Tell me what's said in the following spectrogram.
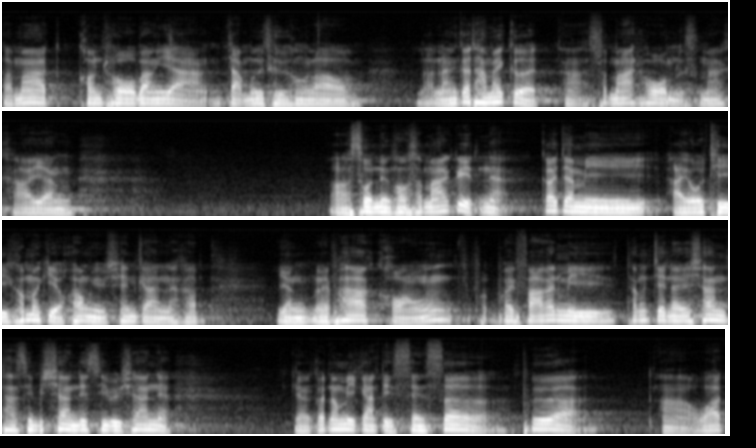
สามารถควบคุมบางอย่างจากมือถือของเราเหล่านั้นก็ทำให้เกิด smart home หรือ smart car อย่างส่วนหนึ่งของ smart grid เนี่ยก็จะมี IoT เข้ามาเกี่ยวข้องอยู่เช่นกันนะครับ อย่างในภาคของไฟฟ้าก็มีทั้ง generation transmission distribution เนี่ยอย่างก็ต้องมีการติดเซ็นเซอร์เพื่ออวัด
